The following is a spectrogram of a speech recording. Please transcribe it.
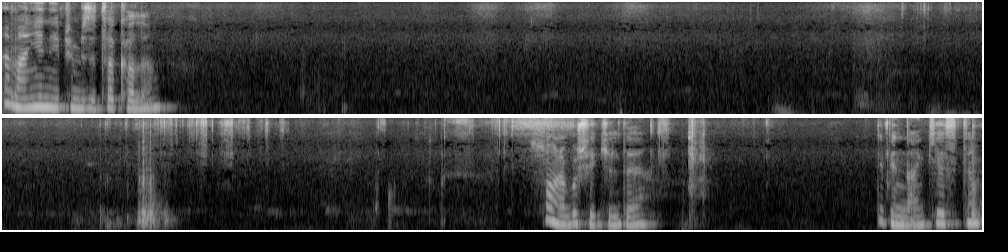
Hemen yeni ipimizi takalım. Sonra bu şekilde dibinden kestim.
